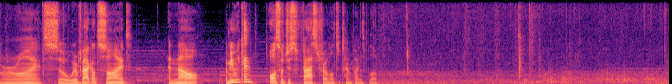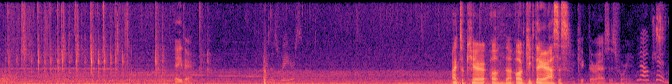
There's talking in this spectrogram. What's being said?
Alright, so we're back outside, and now, I mean, we can also just fast travel to Ten Pines Bluff. Hey there. I took care of the or kicked their asses. I kicked their asses for you. No kidding.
